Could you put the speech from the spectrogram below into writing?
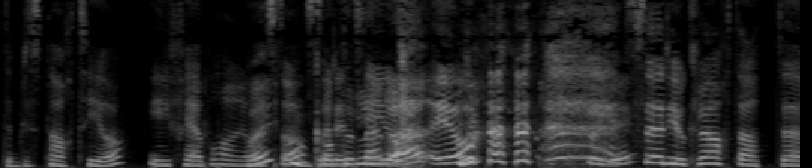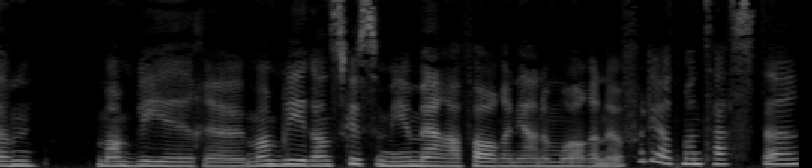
Det blir snart ti år. I februar neste år. Så er det ti år. Jo. så er det jo klart at um, man blir, eh, man blir ganske så mye mer erfaren gjennom årene fordi at man tester.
